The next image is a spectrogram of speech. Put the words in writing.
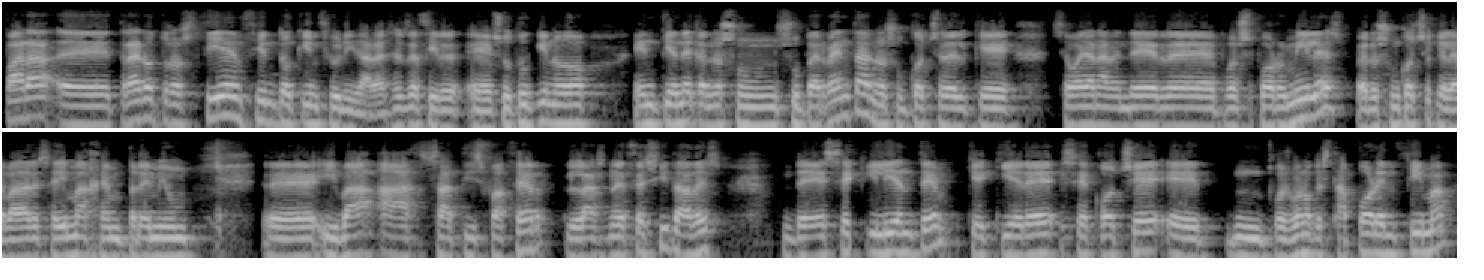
para eh, traer otros 100, 115 unidades. Es decir, eh, Suzuki no entiende que no es un superventa, no es un coche del que se vayan a vender eh, pues por miles, pero es un coche que le va a dar esa imagen premium y va a satisfacer las necesidades de ese cliente que quiere ese coche, pues bueno, que está por encima,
